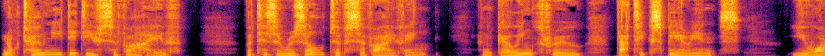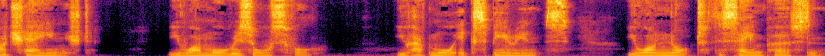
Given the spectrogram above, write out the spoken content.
Not only did you survive, but as a result of surviving and going through that experience, you are changed. You are more resourceful. You have more experience. You are not the same person.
